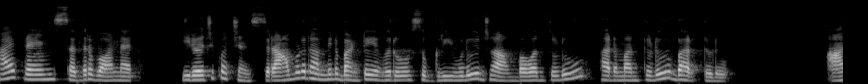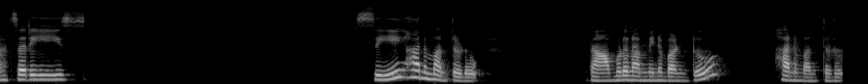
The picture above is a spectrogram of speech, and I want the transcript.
హాయ్ ఫ్రెండ్స్ అందరూ బాగున్నారు. ఈరోజు క్వశ్చన్స్ రాముడు నమ్మిన బంటు ఎవరు? సుగ్రీవుడు జాంబవంతుడు హనుమంతుడు భర్తుడు. ఆన్సర్ ఈజ్ సి. హనుమంతుడు. రాముడు నమ్మిన బంటు హనుమంతుడు.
